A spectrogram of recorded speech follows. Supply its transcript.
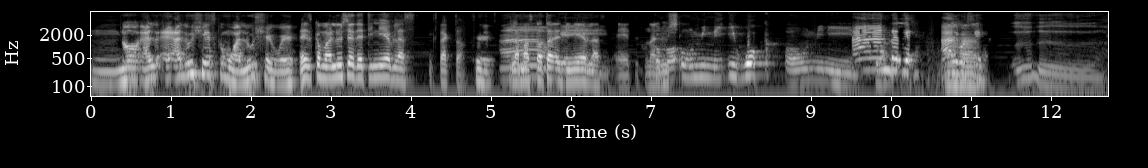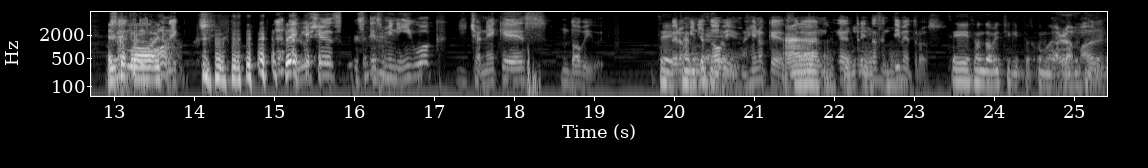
no, eh, Aluche es como Aluche, güey. Es como Aluche de tinieblas, exacto. la mascota de tinieblas. Eh, como un mini Ewok o un mini. ándale, algo así. Es como. Aluche es, es, mini Ewok y Chaneque es un Dobby, güey. Pero mini Dobby, me imagino que ah, será 30 centímetros. Sí, son Dobby chiquitos, como de. la madre.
